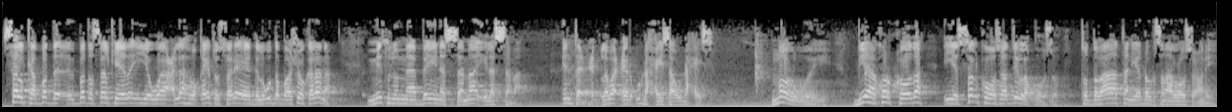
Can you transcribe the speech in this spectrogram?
salka badda badda salkeeda iyo waaclahu qaybta sare ee lagu dabaashoo kalena milu maa bayna الsamaaءi ilى الsamaa inta laba cer udhaxaysa udhaxaysa mool weeye. Biyaha korkooda iyo salka hoose haddii la quuso toddobaatan iyo dhowr sanaa loo soconaya.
